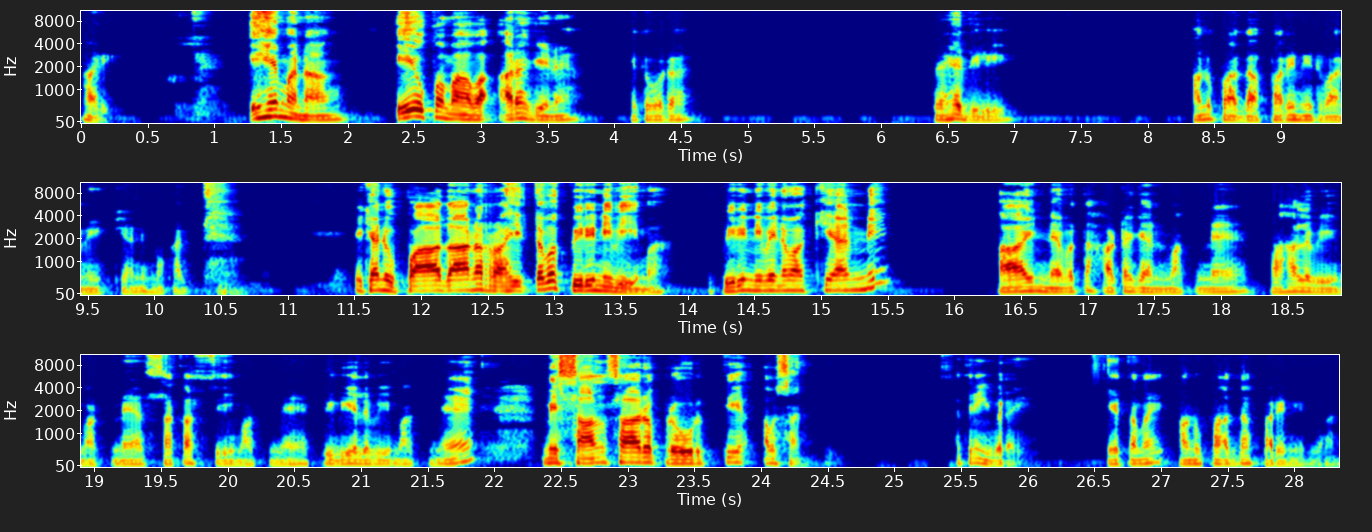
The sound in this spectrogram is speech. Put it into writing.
හරි. එහෙමනම් ඒ උපමාව අරගෙන එතකොට පැහැදිලි අනුපාදා පරිණිරවාණය කියන්නේ මොකක්ද? ඒ කියන්නේ උපාදාන රහිතව පිරිණිවීම. පිරිණිවෙනවා කියන්නේ ආයි නැවත හටගැන්මක් නැහැ, පහළ වීමක් නැහැ, සකස් වීමක් නැහැ, පිළියෙල වීමක් නැහැ. මේ සංසාර ප්‍රවෘත්ති අවසන්. එතන ඉවරයි. ඒක තමයි අනුපාදා පරිණිරවාණ.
